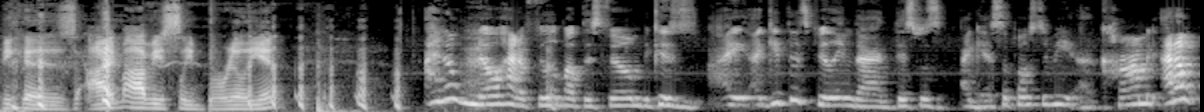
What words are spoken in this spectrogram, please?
because I'm obviously brilliant. I don't know how to feel about this film because I, I get this feeling that this was, I guess, supposed to be a comedy. I don't.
